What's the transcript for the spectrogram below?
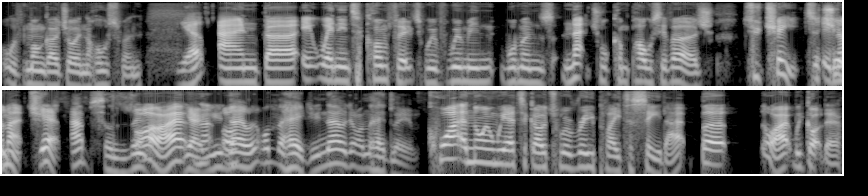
with Mongo joining the Horsemen, Yep. and uh, it went into conflict with women woman's natural compulsive urge to cheat To in the match. Yeah, absolutely. All right. Yeah, no- you oh, nailed it on the head. You nailed it on the head, Liam. quite annoying. We had to go to a replay to see that, but all right, we got there.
